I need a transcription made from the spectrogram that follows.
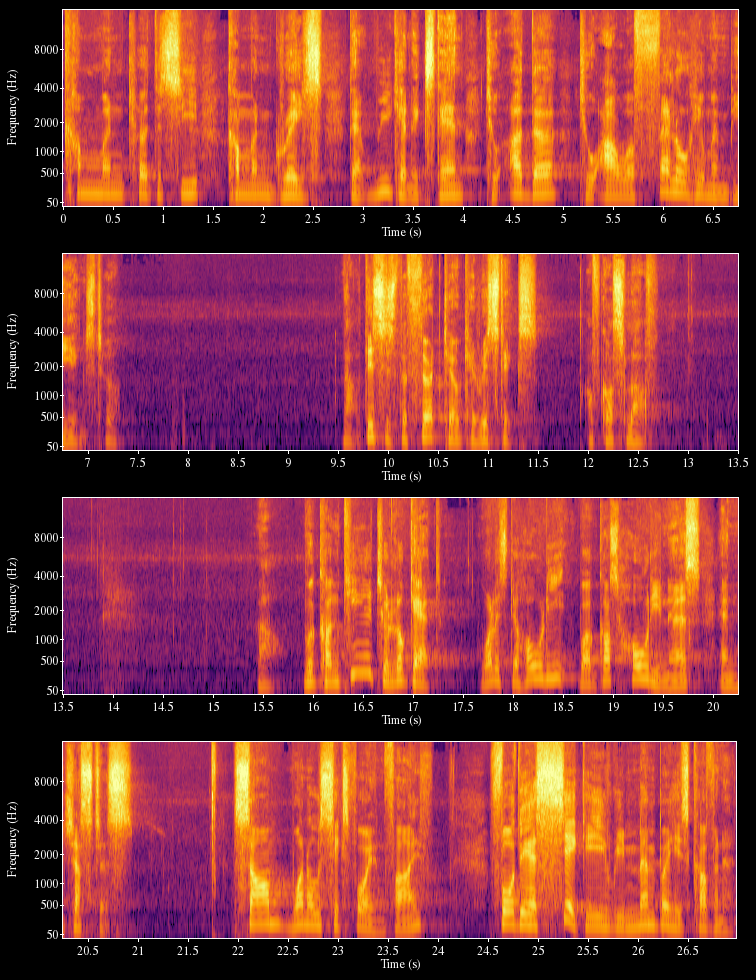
common courtesy, common grace that we can extend to other, to our fellow human beings too. Now, this is the third characteristics of God's love. Now, we'll continue to look at what is the holy, well, God's holiness and justice. Psalm 106, 4 and 5. For their sake, he remember his covenant.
